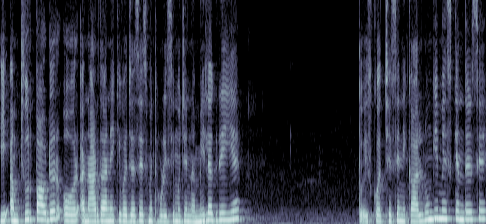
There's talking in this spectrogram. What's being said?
ये अमचूर पाउडर और अनारदाने की वजह से इसमें थोड़ी सी मुझे नमी लग रही है। तो इसको अच्छे से निकाल लूँगी मैं इसके अंदर से।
